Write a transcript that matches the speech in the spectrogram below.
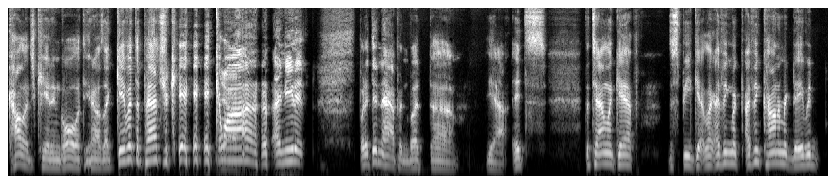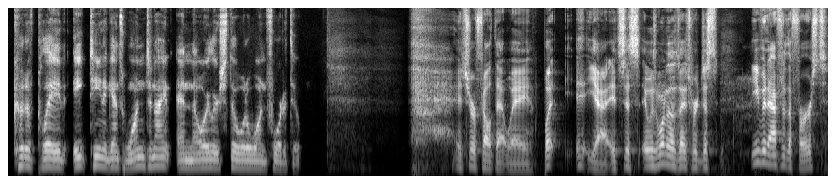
college kid in goal at the end, I was like, give it to Patrick Kane. Come on, I need it. But it didn't happen. But uh, yeah, it's the talent gap, the speed gap. Like I think I think Connor McDavid could have played 18 against one tonight, and the Oilers still would have won four to two. it sure felt that way. But eh, yeah, it's just it was one of those nights where just even after the first,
